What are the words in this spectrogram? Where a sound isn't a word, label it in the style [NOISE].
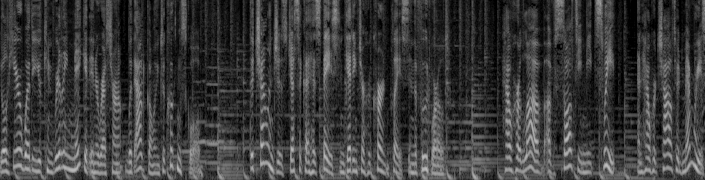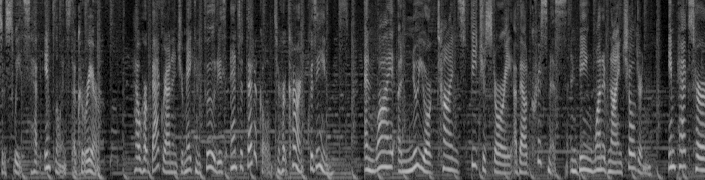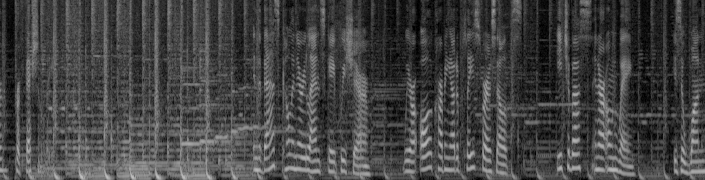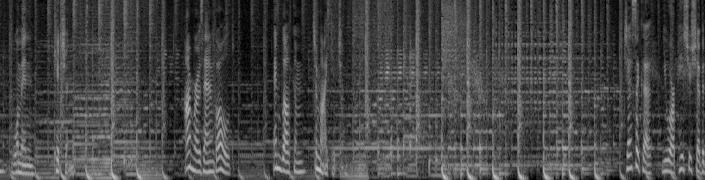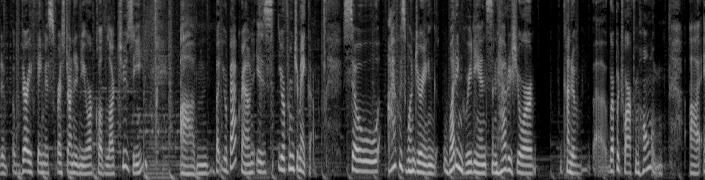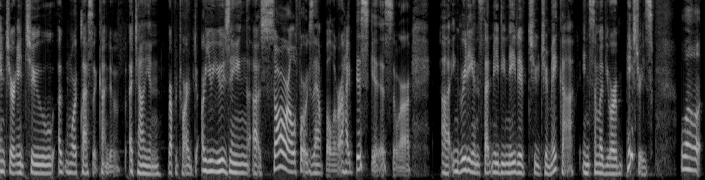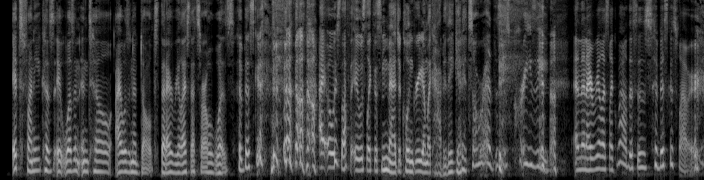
You'll hear whether you can really make it in a restaurant without going to cooking school. The challenges Jessica has faced in getting to her current place in the food world. How her love of salty meets sweet, and how her childhood memories of sweets have influenced a career. How her background in Jamaican food is antithetical to her current cuisine. And why a New York Times feature story about Christmas and being one of nine children impacts her professionally. In the vast culinary landscape we share, we are all carving out a place for ourselves. Each of us, in our own way, is a one woman kitchen. I'm Rozanne Gold, and welcome to my kitchen. Jessica, you are pastry chef at a, a very famous restaurant in New York called L'Artusi. Um, but your background is you're from Jamaica. So I was wondering what ingredients and how does your kind of uh, repertoire from home uh, enter into a more classic kind of Italian repertoire? Are you using sorrel, for example, or hibiscus, or uh, ingredients that may be native to Jamaica in some of your pastries? Well, it's funny because it wasn't until I was an adult that I realized that sorrel was hibiscus. [LAUGHS] I always thought that it was like this magical ingredient. I'm like, how do they get it so red? This is crazy. [LAUGHS] and then I realized, like, wow, this is hibiscus flowers.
